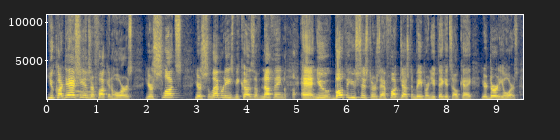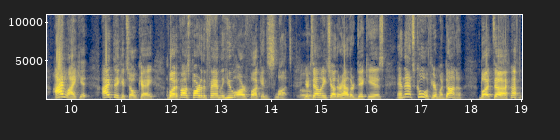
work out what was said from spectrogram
you Kardashians are fucking whores. You're sluts. You're celebrities because of nothing. And you, both of you sisters have fucked Justin Bieber and you think it's okay. You're dirty whores. I like it. I think it's okay. But if I was part of the family, you are fucking sluts. You're telling each other how their dick is. And that's cool if you're Madonna. But uh,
